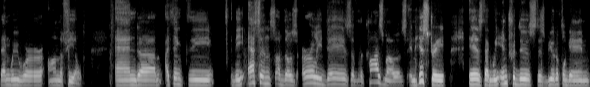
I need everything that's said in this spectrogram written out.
than we were on the field. And um, I think the the essence of those early days of the Cosmos in history is that we introduced this beautiful game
